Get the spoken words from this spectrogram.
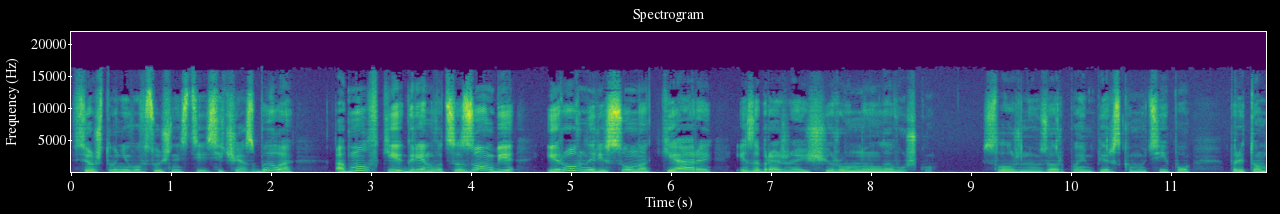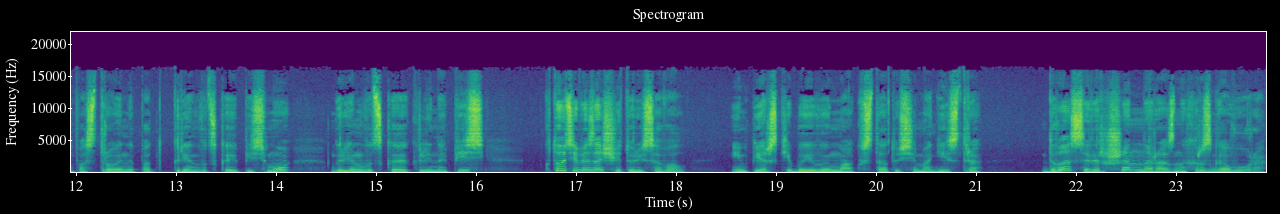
Все, что у него в сущности сейчас было, обмолвки Гренвудца-зомби и ровный рисунок Киары, изображающий рунную ловушку. Сложный узор по имперскому типу, притом построенный под гренвудское письмо, гренвудская клинопись. Кто тебе защиту рисовал? Имперский боевой маг в статусе магистра. Два совершенно разных разговора.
